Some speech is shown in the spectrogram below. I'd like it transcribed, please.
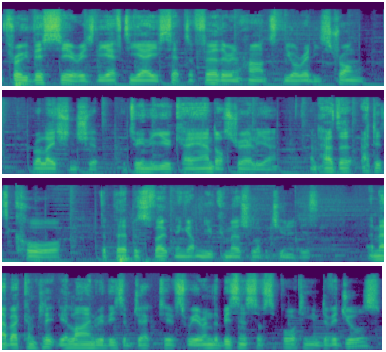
through this series. The FTA set to further enhance the already strong relationship between the UK and Australia and has a, at its core the purpose of opening up new commercial opportunities. And NAB are completely aligned with these objectives. We are in the business of supporting individuals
